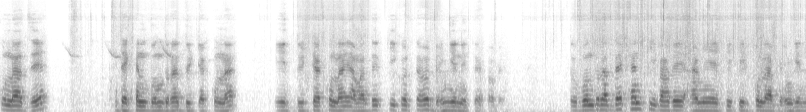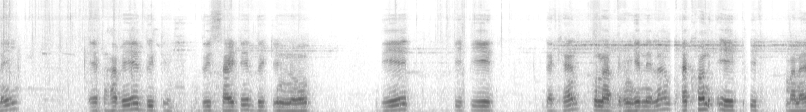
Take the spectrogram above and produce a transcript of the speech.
কোনা যে, দেখেন বন্ধুরা দুইটা কোনা, এই দুইটা কোনায় আমাদের কি করতে হবে? ভেঙে নিতে হবে। তো বন্ধুরা দেখেন কীভাবে আমি এই পিপির কোনা ভেঙে নেই। এভাবে দুইটি দুই সাইডে দুইটি নোক দিয়ে পিপির দেখেন, কোনা ভেঙে নিলাম। এখন এই মানে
